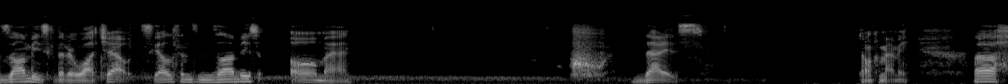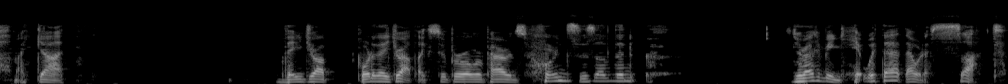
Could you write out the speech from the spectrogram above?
zombies better watch out. Skeletons and zombies? Oh man. That is... Don't come at me. Oh my god. They drop... What do they drop? Like super overpowered swords or something? Can you imagine being hit with that? That would have sucked.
